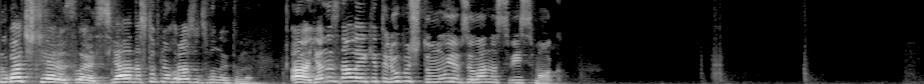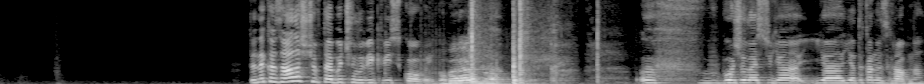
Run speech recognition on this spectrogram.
Пробач ще раз, Лесь, я наступного разу дзвонитиму. А, я не знала, які ти любиш, тому я взяла на свій смак. Ти не казала, що в тебе чоловік військовий? Обережно. Боже, Лесю, я, я, я така незграбна.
